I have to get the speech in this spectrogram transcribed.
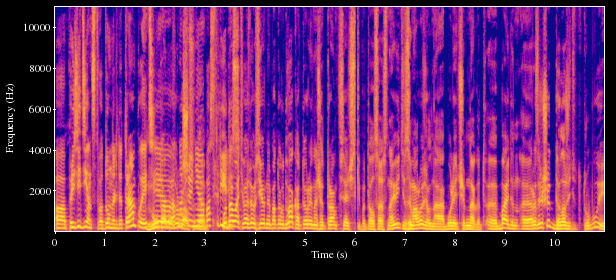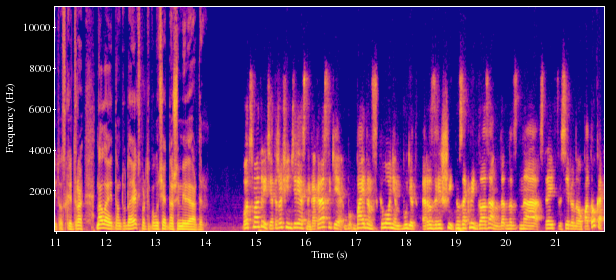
а, президентства Дональда Трампа эти ну, отношения да. обострились. Вот давайте возьмем Северный поток-2, который, значит, Трамп всячески пытался остановить и заморозил на более чем на год. Э, Байден э, разрешит доложить эту трубу и, так сказать, наладить нам туда экспорт и получать наши миллиарды? Вот смотрите, это же очень интересно. Как раз-таки Байден склонен будет разрешить, ну, закрыть глаза на, на, на строительство Северного потока,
